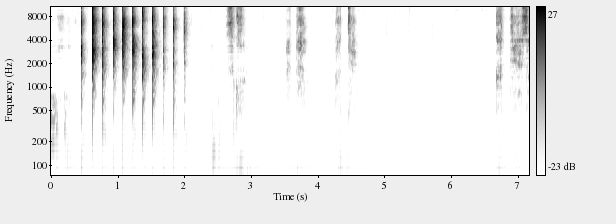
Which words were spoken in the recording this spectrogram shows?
ほうほうすごい。やった。勝ってる。勝ってるぞ。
